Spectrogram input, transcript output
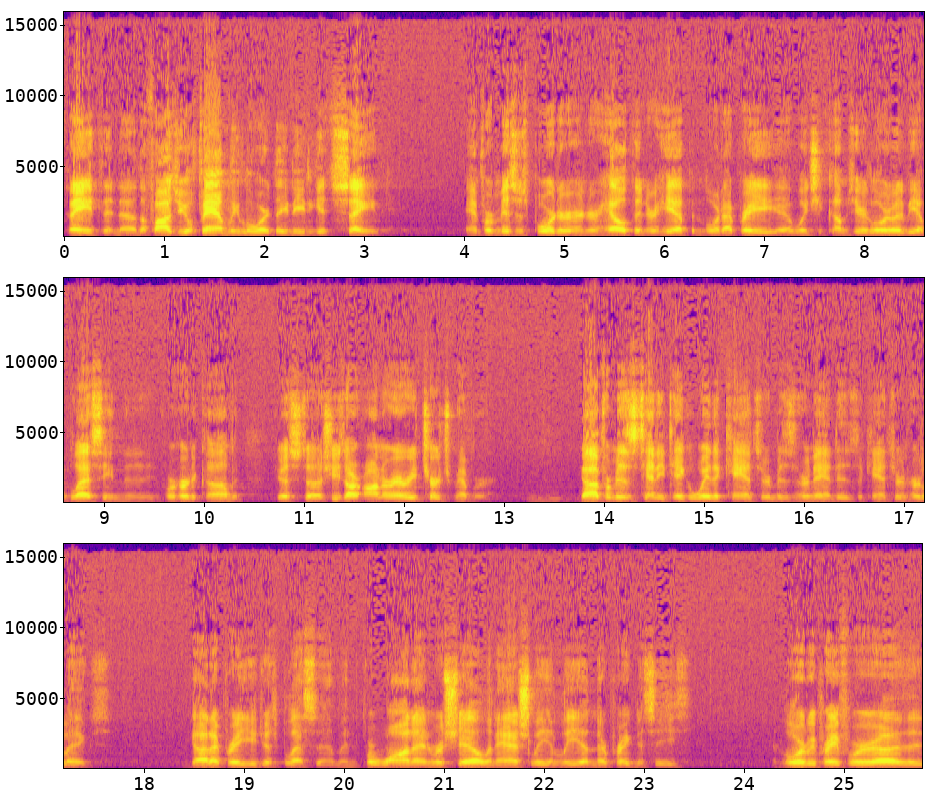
Faith and uh, the Fazio family, Lord. They need to get saved. And for Mrs. Porter and her health and her hip, and Lord, I pray uh, when she comes here, Lord, it would be a blessing uh, for her to come. And just uh, she's our honorary church member. God, for Mrs. Tenney, take away the cancer. Mrs. Hernandez, the cancer in her legs. God, I pray you just bless them. And for Juana and Rochelle and Ashley and Leah and their pregnancies. And Lord, we pray for uh,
